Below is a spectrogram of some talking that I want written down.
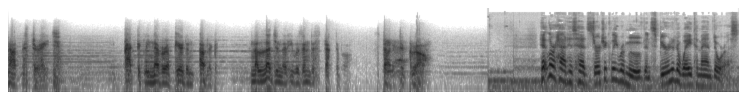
Not Mr. H. He practically never appeared in public, and the legend that he was indestructible started to grow. Hitler had his head surgically removed and spirited away to Mandoras.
